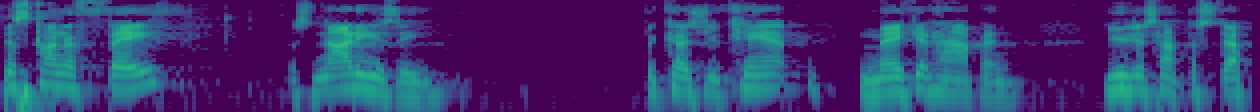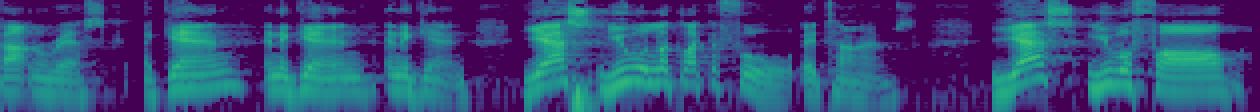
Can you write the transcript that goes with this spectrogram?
This kind of faith is not easy because you can't make it happen. You just have to step out and risk again and again and again. Yes, you will look like a fool at times. Yes, you will fall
